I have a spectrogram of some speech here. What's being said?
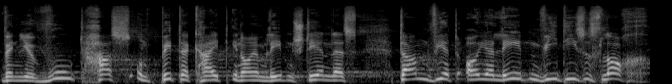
wenn ihr Wut, Hass und Bitterkeit in eurem Leben stehen lässt, dann wird euer Leben wie dieses Loch.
